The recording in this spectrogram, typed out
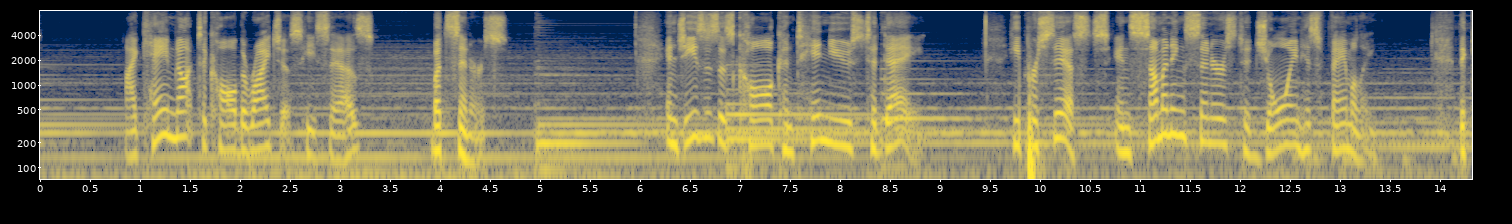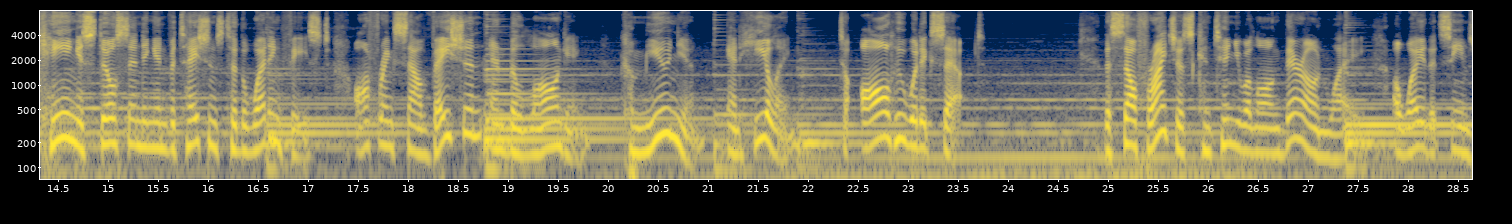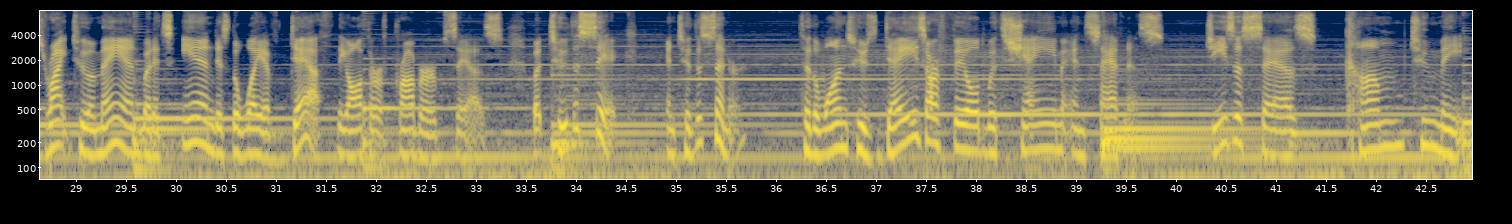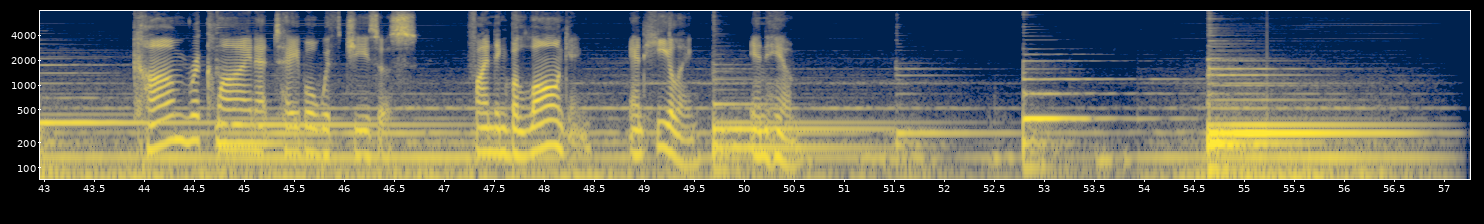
I came not to call the righteous, he says, but sinners. And Jesus' call continues today. He persists in summoning sinners to join his family. The king is still sending invitations to the wedding feast, offering salvation and belonging, communion and healing to all who would accept. The self righteous continue along their own way, a way that seems right to a man, but its end is the way of death, the author of Proverbs says. But to the sick and to the sinner, to the ones whose days are filled with shame and sadness, Jesus says, Come to me. Come recline at table with Jesus, finding belonging and healing in Him.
